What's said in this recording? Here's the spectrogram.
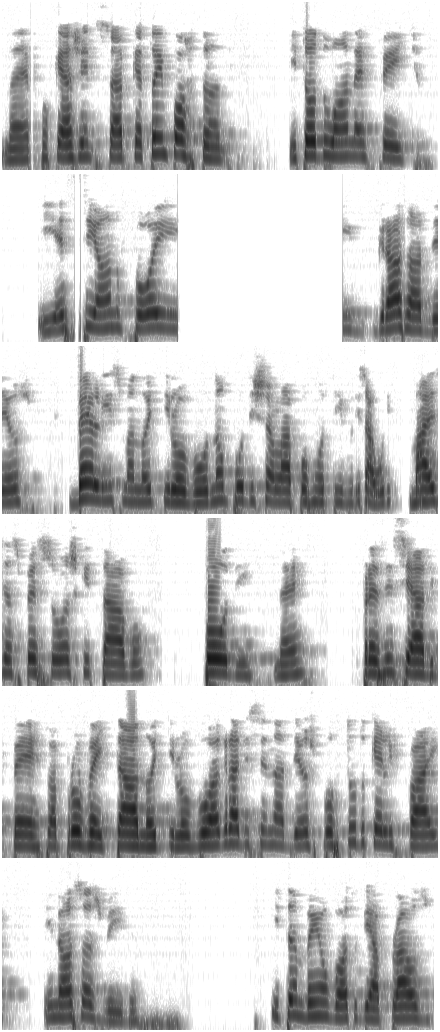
né, porque a gente sabe que é tão importante e todo ano é feito. E esse ano foi, graças a Deus, belíssima noite de louvor. Não pude lá por motivo de saúde, mas as pessoas que estavam pôde, né, presenciar de perto, aproveitar a noite de louvor, agradecendo a Deus por tudo que Ele faz em nossas vidas. E também um voto de aplauso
